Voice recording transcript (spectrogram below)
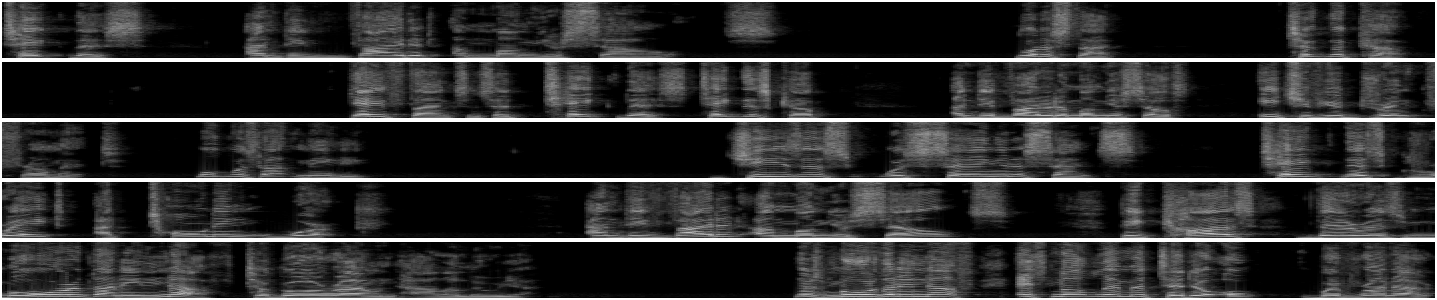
Take this and divide it among yourselves. Notice that. Took the cup, gave thanks, and said, Take this, take this cup and divide it among yourselves. Each of you drink from it. What was that meaning? Jesus was saying, in a sense, take this great atoning work and divide it among yourselves because there is more than enough to go around. Hallelujah. There's more than enough. It's not limited. Oh, we've run out.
